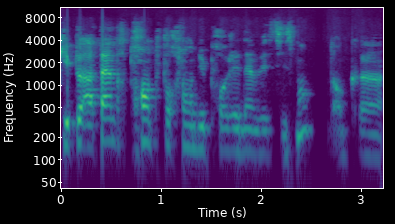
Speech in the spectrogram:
qui peut atteindre 30% du projet d'investissement. Donc, euh,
